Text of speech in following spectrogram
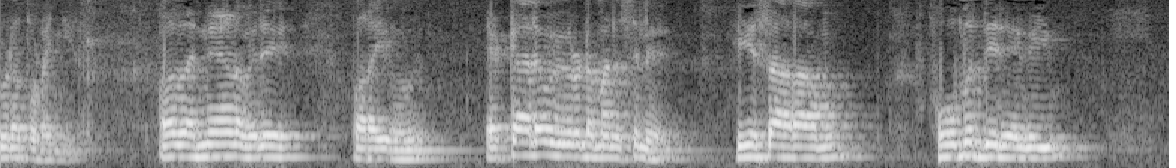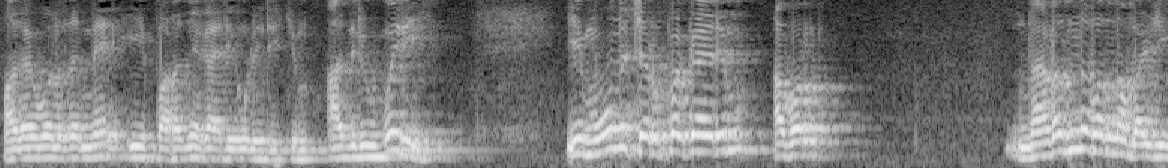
ഇവിടെ തുടങ്ങിയത്. അത് തന്നെയാണ് അവർ പറയുന്നത്. എക്കാലവും ഇവരുടെ മനസ്സിൽ ഈ സാറാമും ഭൂമധ്യരേഖയും അതേപോലെ തന്നെ ഈ പറഞ്ഞ കാര്യം കൂടി ഇരിക്കും. അതിലുപരി ഈ മൂന്ന് ചെറുപ്പക്കാരും അവർ നടന്നു വന്ന വഴി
